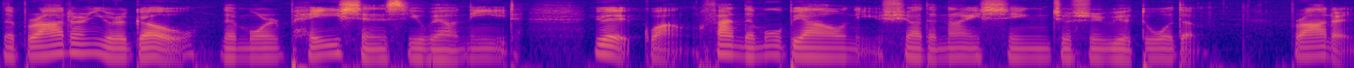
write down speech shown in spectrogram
The broader your goal, the more patience you will need. 越广泛的目标，你需要的耐心就是越多的。Broaden,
